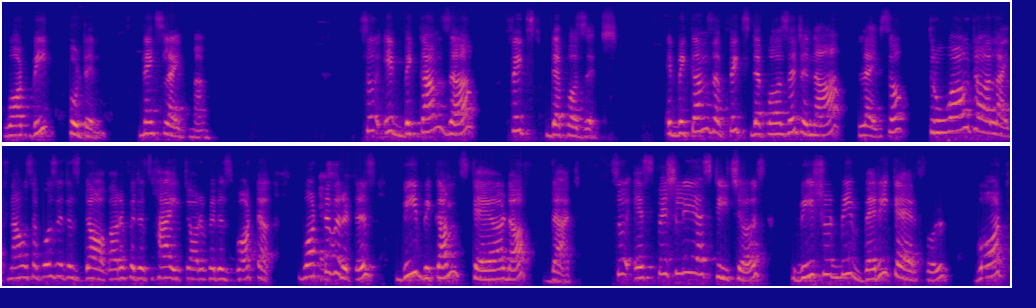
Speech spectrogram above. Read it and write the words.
what we put in. Next slide, ma'am. So it becomes a fixed deposit. It becomes a fixed deposit in our life. So throughout our life, now suppose it is dog or if it is height or if it is water, whatever it is, we become scared of that. So especially as teachers, we should be very careful what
